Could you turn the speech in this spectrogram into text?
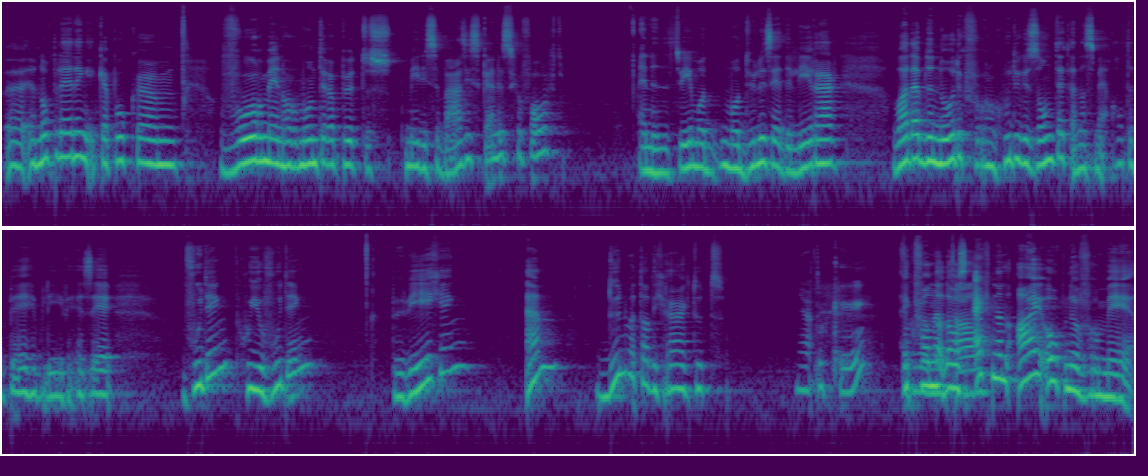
eh, een opleiding... Ik heb ook ehm, voor mijn hormoontherapeut dus medische basiskennis gevolgd. En in de twee mo- modules zei de leraar... Wat heb je nodig voor een goede gezondheid? En dat is mij altijd bijgebleven. Hij zei... Voeding, goede voeding, beweging en doen wat dat je graag doet. Ja. Oké. Ik vond dat, dat was echt een eye-opener voor mij.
